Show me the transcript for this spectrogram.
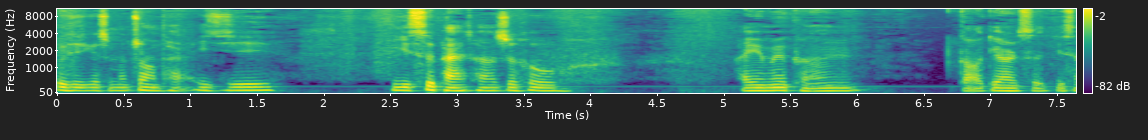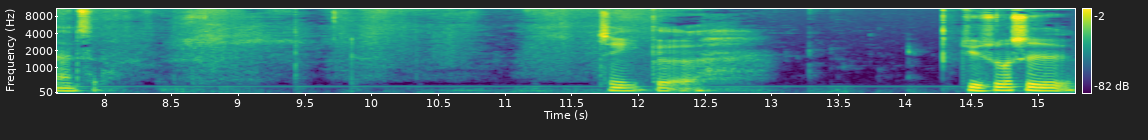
会是一个什么状态，以及一次排查之后还有没有可能搞第二次、第三次？这个据说是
